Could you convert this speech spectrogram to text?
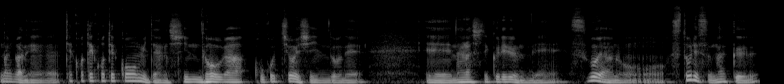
なんかねテコテコテコみたいな振動が心地よい振動で、えー、鳴らしてくれるんですごいあのストレスなく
